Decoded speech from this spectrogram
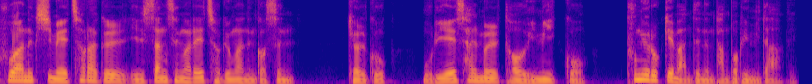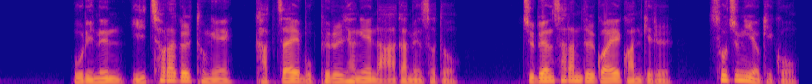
후한 흑심의 철학을 일상생활에 적용하는 것은 결국 우리의 삶을 더 의미 있고 풍요롭게 만드는 방법입니다. 우리는 이 철학을 통해 각자의 목표를 향해 나아가면서도 주변 사람들과의 관계를 소중히 여기고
